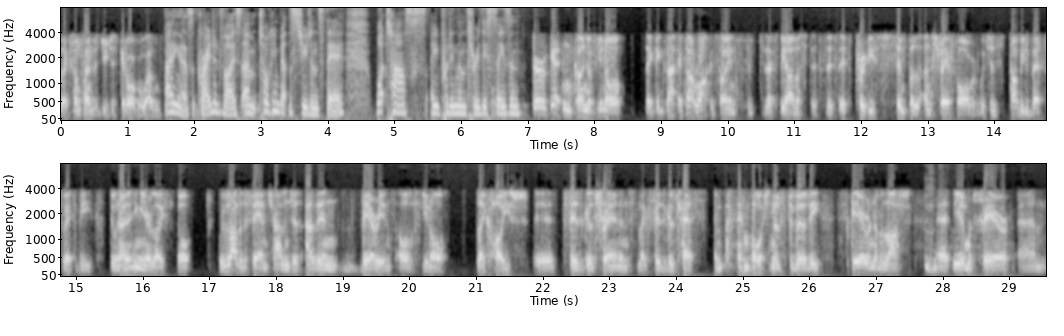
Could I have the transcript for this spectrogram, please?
like sometimes you just get overwhelmed. I think that's great advice. Um, talking about the students there, what tasks are you putting them through this season? they're getting kind of, you know, like exact. It's not rocket science. to- Let's be honest. It's it's it's pretty simple and straightforward, which is probably the best way to be doing anything in your life. So we have a lot of the same challenges, as in variants of, you know, like height, uh, physical training, like physical tests, em- emotional stability, scaring them a lot, uh, dealing with fear. Um,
